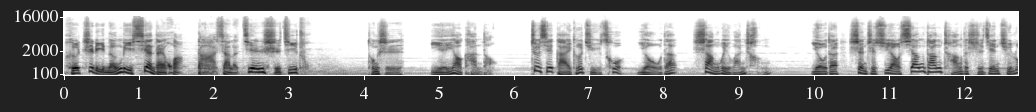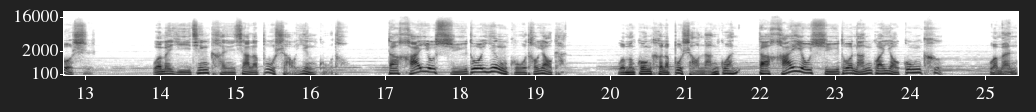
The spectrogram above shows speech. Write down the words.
和治理能力现代化打下了坚实基础。同时，也要看到。这些改革举措有的尚未完成，有的甚至需要相当长的时间去落实。我们已经啃下了不少硬骨头，但还有许多硬骨头要啃。我们攻克了不少难关，但还有许多难关要攻克。我们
